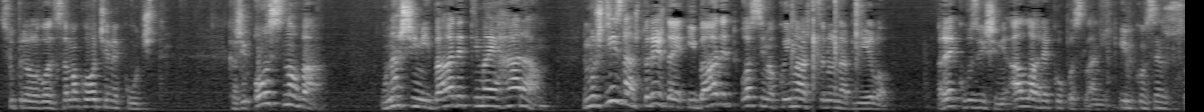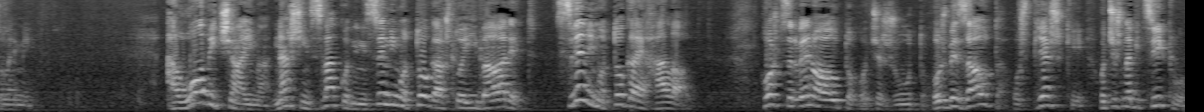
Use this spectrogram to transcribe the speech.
su prilagodili, samo ko hoće ne kućiti. Kaže, osnova u našim ibadetima je haram. Ne možeš ni znaš što reći da je ibadet osim ako imaš crno na bijelo. Reku uzvišeni Allah, reku poslanik ili konsensus Solemi. A u običajima, našim svakodnevnim, sve mimo toga što je ibadet, sve mimo toga je halal. Hoš crveno auto, hoćeš žuto. Hoš bez auta, hoš pješke, hoćeš na biciklu,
